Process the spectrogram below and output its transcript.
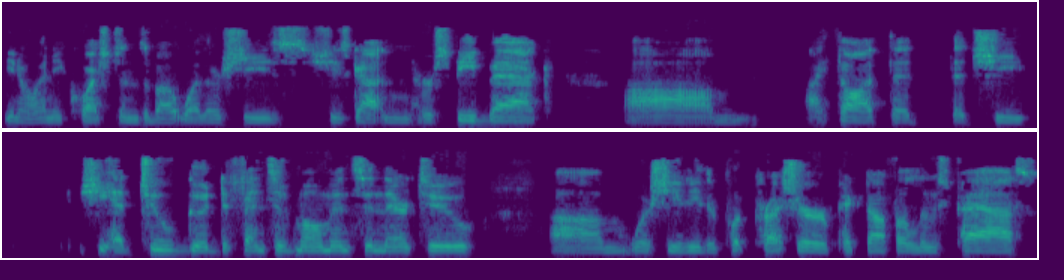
you know, any questions about whether she's, she's gotten her speed back. Um, I thought that, that she, she had two good defensive moments in there too, um, where she had either put pressure or picked off a loose pass.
